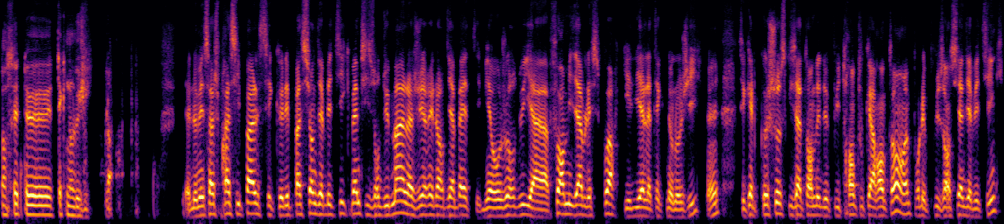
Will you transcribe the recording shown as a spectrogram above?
dans cette euh, technologie. Voilà. Le message principal, c'est que les patients diabétiques, même s'ils ont du mal à gérer leur diabète, eh bien aujourd'hui, il y a un formidable espoir qui est lié à la technologie. Hein. C'est quelque chose qu'ils attendaient depuis 30 ou 40 ans hein, pour les plus anciens diabétiques.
